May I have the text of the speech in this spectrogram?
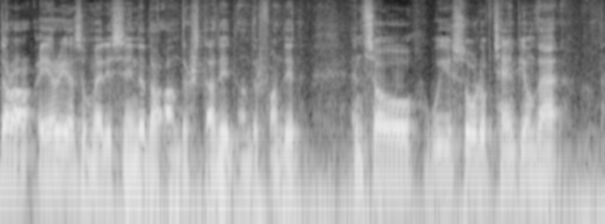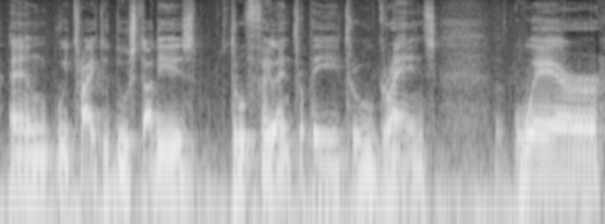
there are areas of medicine that are understudied, underfunded, and so we sort of champion that and we try to do studies through philanthropy, through grants, where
